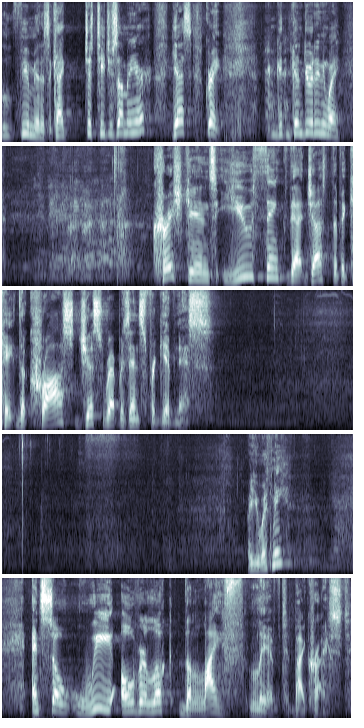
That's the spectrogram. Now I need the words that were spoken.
a few minutes. Can I just teach you something here? Yes? Great. I'm gonna do it anyway. Christians, you think that justification, the cross just represents forgiveness. Are you with me? And so we overlook the life lived by Christ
